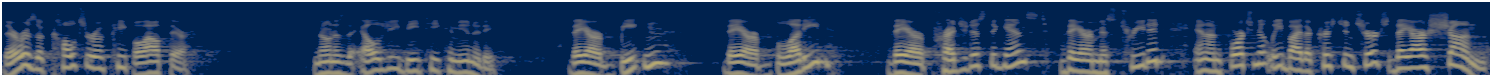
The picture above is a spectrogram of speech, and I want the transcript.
There is a culture of people out there known as the LGBT community. They are beaten, they are bloodied, They are prejudiced against, they are mistreated, and unfortunately, by the Christian church, they are shunned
